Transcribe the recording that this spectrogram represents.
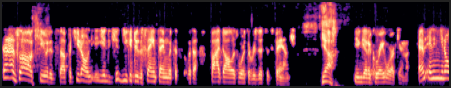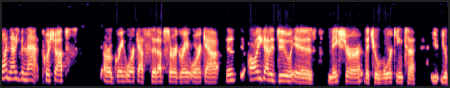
that's all cute and stuff, but you don't. You you can do the same thing with a, with a five dollars worth of resistance bands. Yeah, You can get a great workout, and and you know what? Not even that. Push ups are a great workout. Sit ups are a great workout. All you got to do is make sure that you're working to you- you're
